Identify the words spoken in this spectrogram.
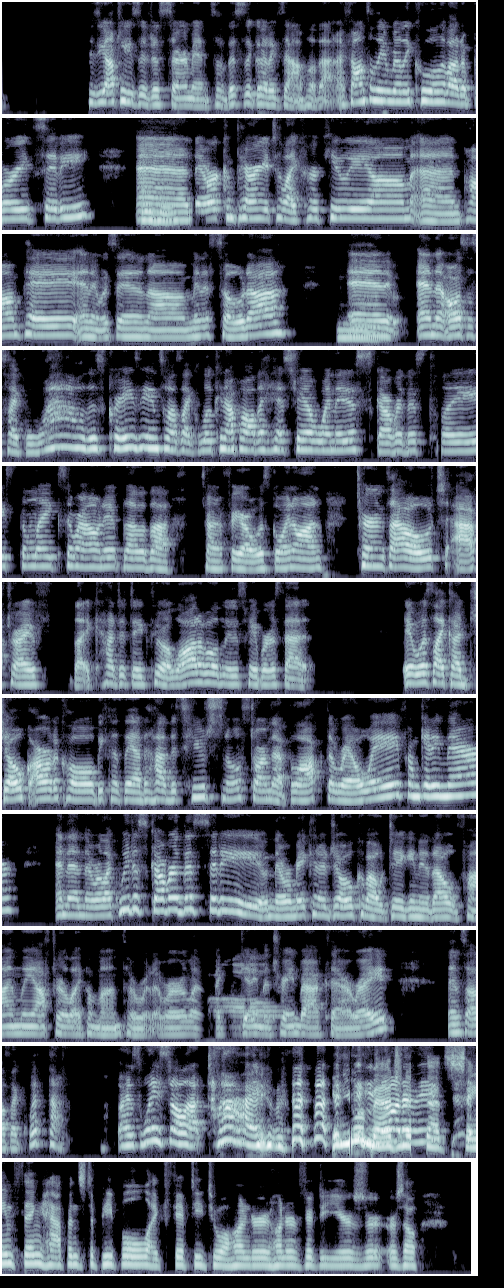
because you have to use a discernment. So, this is a good example of that. I found something really cool about a buried city, Mhm. and they were comparing it to like Herculaneum and Pompeii, and it was in uh, Minnesota. Mm. And and I was just like, wow, this is crazy. And so I was like looking up all the history of when they discovered this place, the lakes around it, blah blah blah, trying to figure out what's going on. Turns out after I've like had to dig through a lot of old newspapers that it was like a joke article because they had had this huge snowstorm that blocked the railway from getting there. And then they were like, we discovered this city. And they were making a joke about digging it out finally after like a month or whatever, like, like getting the train back there. Right. And so I was like, what the? f- I just wasted all that time. Can you what imagine I if mean? that same thing happens to people like 50 to 100, 150 years or, or so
